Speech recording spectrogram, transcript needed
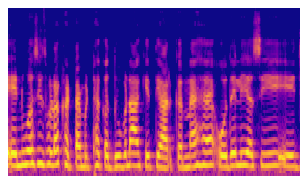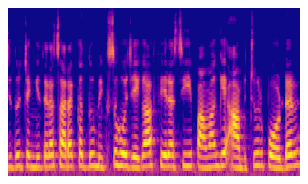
ਇਹਨੂੰ ਅਸੀਂ ਥੋੜਾ ਖੱਟਾ ਮਿੱਠਾ ਕੱਦੂ ਬਣਾ ਕੇ ਤਿਆਰ ਕਰਨਾ ਹੈ। ਉਹਦੇ ਲਈ ਅਸੀਂ ਇਹ ਜਦੋਂ ਚੰਗੀ ਤਰ੍ਹਾਂ ਸਾਰਾ ਕੱਦੂ ਮਿਕਸ ਹੋ ਜਾਏਗਾ, ਫਿਰ ਅਸੀਂ ਪਾਵਾਂਗੇ ਆਮਚੂਰ ਪਾਊਡਰ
